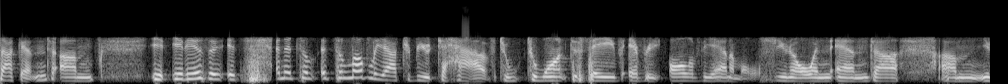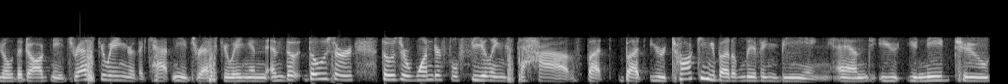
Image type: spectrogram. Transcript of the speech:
second. Um, it, it is a, it's and it's a it's a lovely attribute to have to to want to save every all of the animals, you know, and and uh, um, you know the dog needs rescuing or the cat needs rescuing, and and th- those are those are wonderful feelings to have. But but you're talking about a living being, and you you need to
